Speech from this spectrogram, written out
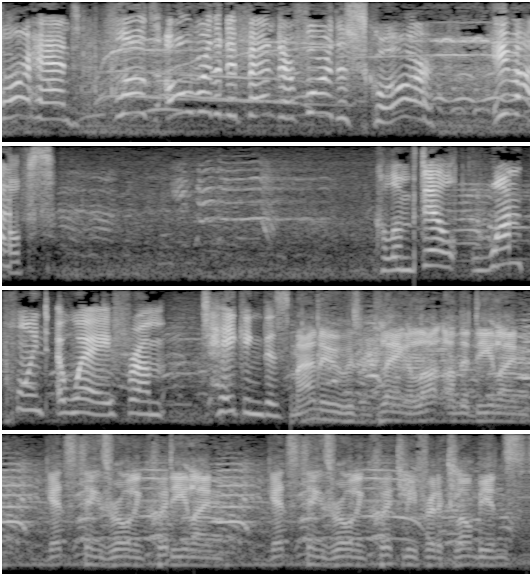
forehand, floats over the defender for the score. Ivan. Colombia still one point away from taking this. Manu, who's been playing a lot on the D line, gets things rolling quick. D line gets things rolling quickly for the Colombians.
